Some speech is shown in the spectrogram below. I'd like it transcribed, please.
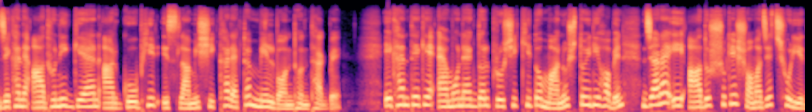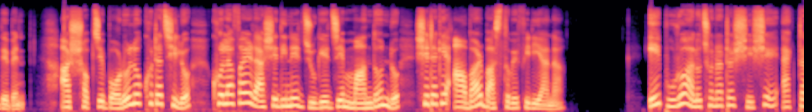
যেখানে আধুনিক জ্ঞান আর গভীর ইসলামী শিক্ষার একটা মেলবন্ধন থাকবে। এখান থেকে এমন একদল প্রশিক্ষিত মানুষ তৈরি হবেন যারা এই আদর্শকে সমাজে ছড়িয়ে দেবেন। আর সবচেয়ে বড় লক্ষ্যটা ছিল খোলাফায় রাশেদিনের যুগের যে মানদণ্ড, সেটাকে আবার বাস্তবে ফিরিয়ে আনা। এই পুরো আলোচনাটার শেষে একটা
